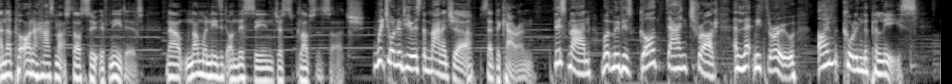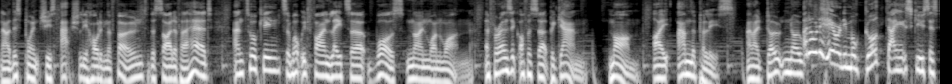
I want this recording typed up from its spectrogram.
and they'll put on a hazmat style suit if needed. Now, none were needed on this scene, just gloves and such. Which one of you is the manager? said the Karen. This man won't move his goddamn truck and let me through. I'm calling the police. Now, at this point, she's actually holding the phone to the side of her head and talking to what we'd find later was 911. A forensic officer began Mom, I am the police, and I don't know. I don't want to hear any more goddamn excuses.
